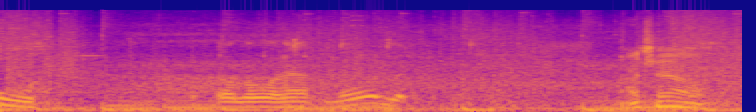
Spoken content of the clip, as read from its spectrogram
Don't know what happened there, but Watch out.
